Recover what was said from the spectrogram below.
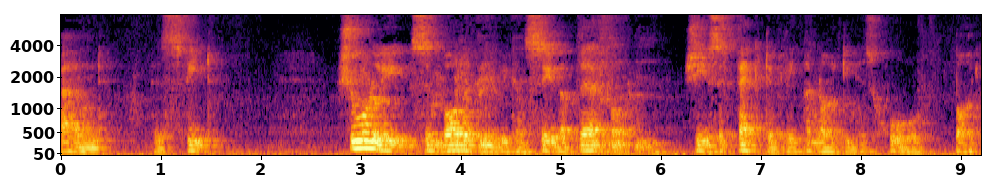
and his feet. Surely, symbolically, we can say that therefore she is effectively anointing his whole body.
